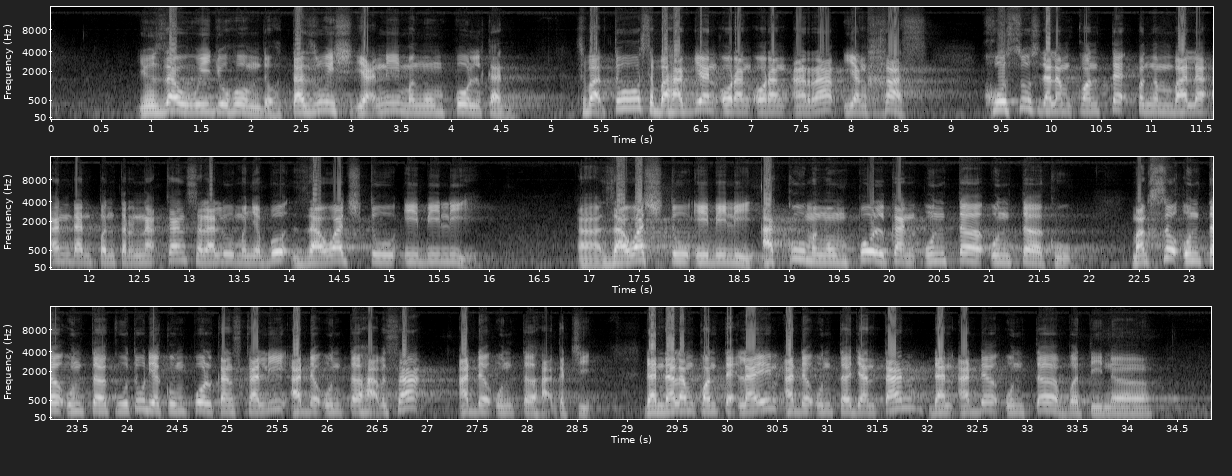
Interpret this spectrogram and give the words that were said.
Yuzawwijuhum tu. Tazwij yakni mengumpulkan. Sebab tu sebahagian orang-orang Arab yang khas khusus dalam konteks pengembalaan dan penternakan selalu menyebut zawaj tu ibili. Ha, zawajtu ibili. Aku mengumpulkan unta-untaku. Maksud unta-untaku tu dia kumpulkan sekali ada unta hak besar, ada unta hak kecil. Dan dalam konteks lain ada unta jantan dan ada unta betina.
